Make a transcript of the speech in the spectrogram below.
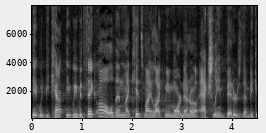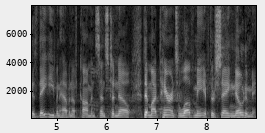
it would be count, we would think, oh, well, then my kids might like me more. No, no, no, actually embitters them because they even have enough common sense to know that my parents love me if they're saying no to me.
